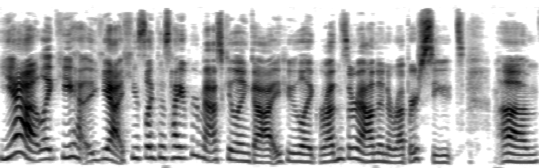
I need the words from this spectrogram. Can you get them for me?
yeah, like he ha- yeah, he's like this hyper masculine guy who like runs around in a rubber suit. Um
